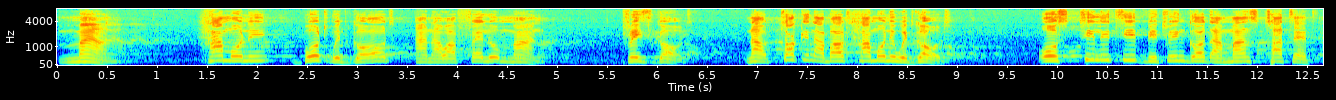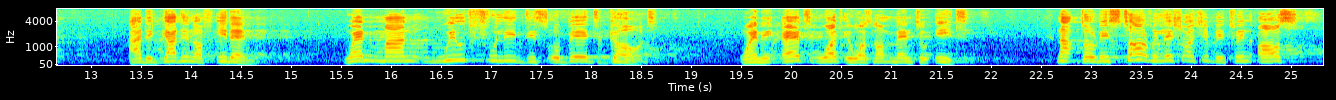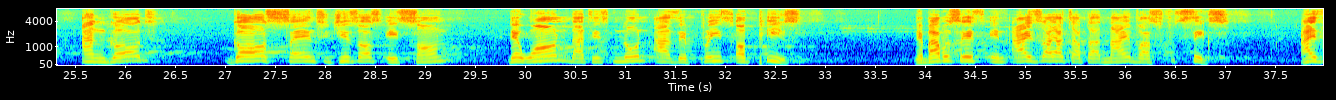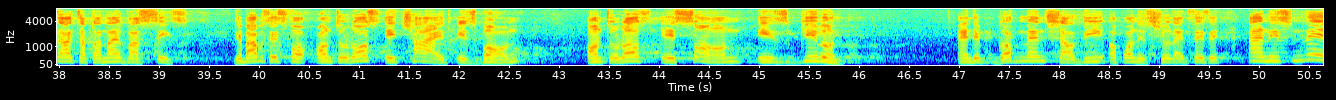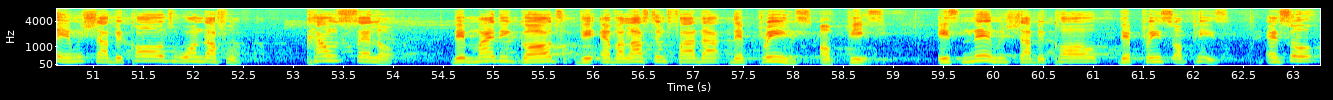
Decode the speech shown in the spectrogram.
man. Harmony both with God and our fellow man. Praise God. Now, talking about harmony with God. Hostility between God and man started at the Garden of Eden when man willfully disobeyed God when he ate what he was not meant to eat. Now, to restore relationship between us and God, God sent Jesus, his son, the one that is known as the Prince of Peace. The Bible says in Isaiah chapter 9, verse 6, Isaiah chapter 9, verse 6. The Bible says, For unto us a child is born, unto us a son is given, and the government shall be upon his shoulder. It says, And his name shall be called Wonderful, Counselor, the mighty God, the everlasting Father, the Prince of Peace. His name shall be called the Prince of Peace. And so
